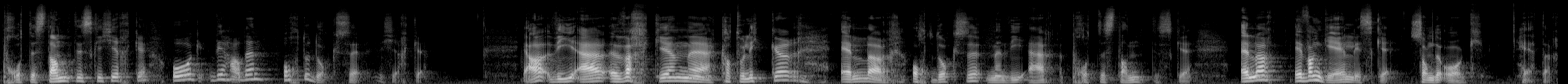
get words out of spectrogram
protestantiske kirke, og vi har den ortodokse kirke. Ja, vi er verken katolikker eller ortodokse, men vi er protestantiske. Eller evangeliske, som det òg heter.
